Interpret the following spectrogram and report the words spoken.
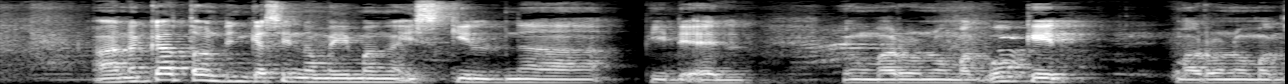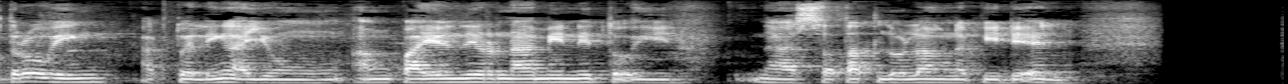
Uh, nagkataon din kasi na may mga skilled na PDL, yung marunong mag-ukit, marunong mag-drawing. Actually nga, yung, ang pioneer namin nito ay nasa tatlo lang na PDL.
